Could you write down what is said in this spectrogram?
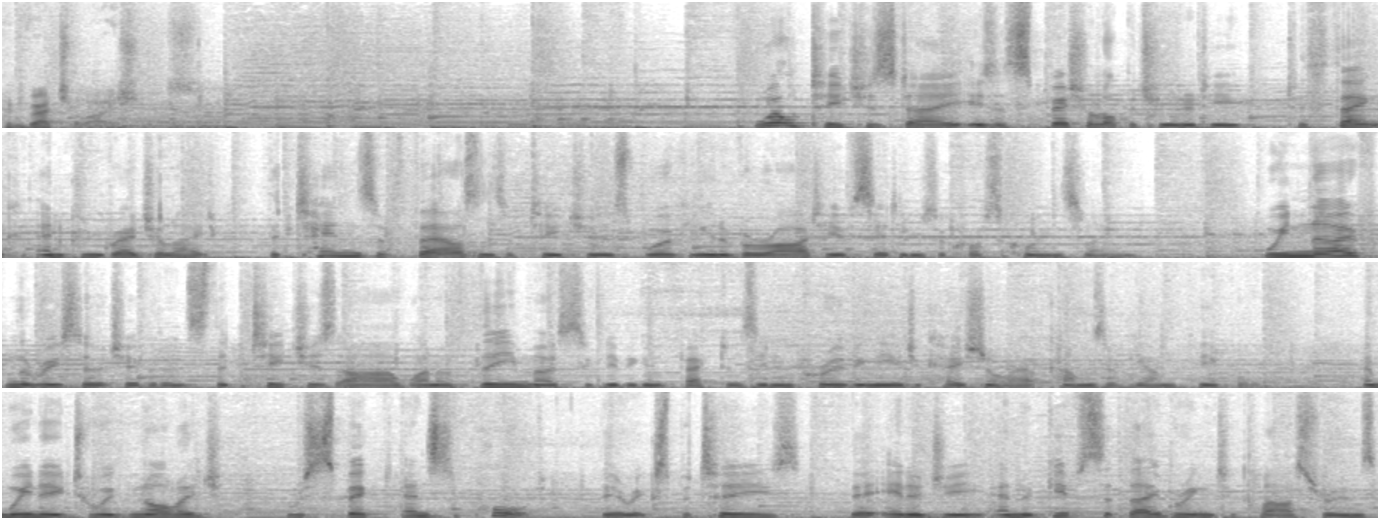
Congratulations. World Teachers Day is a special opportunity to thank and congratulate the tens of thousands of teachers working in a variety of settings across Queensland. We know from the research evidence that teachers are one of the most significant factors in improving the educational outcomes of young people and we need to acknowledge, respect and support their expertise, their energy and the gifts that they bring to classrooms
